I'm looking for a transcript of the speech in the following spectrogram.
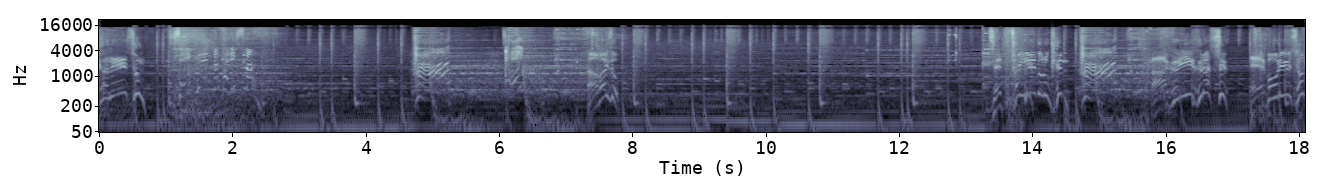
カネーション。セイクレットタリスマン。はあ甘いぞ。絶対エイドの剣。はあアグリーフラッシュ。エボリューション1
